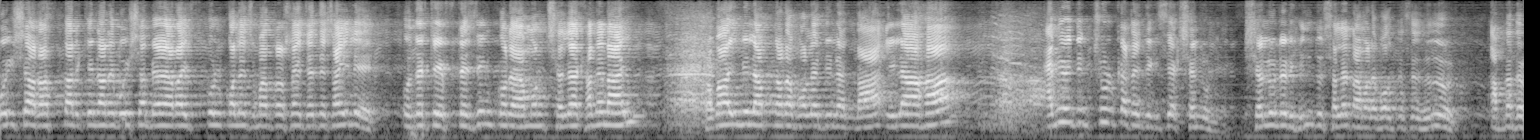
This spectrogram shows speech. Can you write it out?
বৈশা, রাস্তার কিনারে বৈশা মেয়েরা স্কুল, কলেজ, মাদ্রাসায় যেতে চাইলে ওদেরকে ফ্রেজিং করে এমন ছেলে এখানে নাই। সবাই মিলে আপনারা বলে দিলেন না ইলাহা আমি ওই দিন চুল কাটাই দেখছি এক সেলুনে। সেলুনের হিন্দু ছেলেটা আমার বলতেছে, হুজুর, আপনাদের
